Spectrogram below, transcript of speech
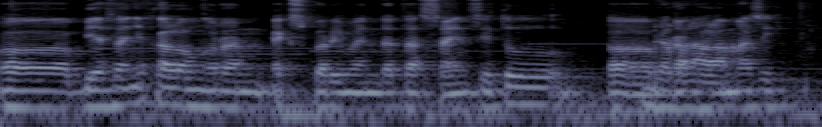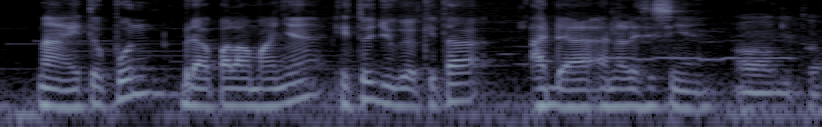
Eh, biasanya kalau ngeran eksperimen data science itu eh, berapa, lama sih? Nah itu pun berapa lamanya itu juga kita ada analisisnya Oh gitu.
